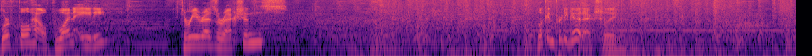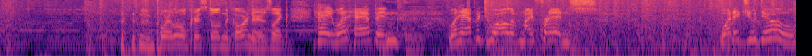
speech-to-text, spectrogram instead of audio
We're full health. 180. Three resurrections. Looking pretty good, actually. Poor little Crystal in the corner is like, hey, what happened? Okay. What happened to all of my friends? What did you do?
